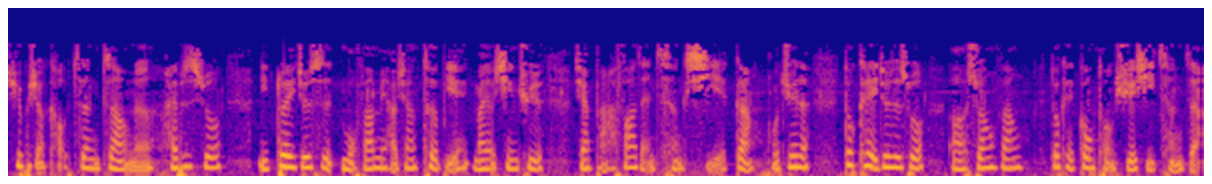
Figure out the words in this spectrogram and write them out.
需不需要考证照呢？还不是说你对就是某方面好像特别蛮有兴趣，想把它发展成斜杠？我觉得都可以，就是说呃，双方都可以共同学习成长，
